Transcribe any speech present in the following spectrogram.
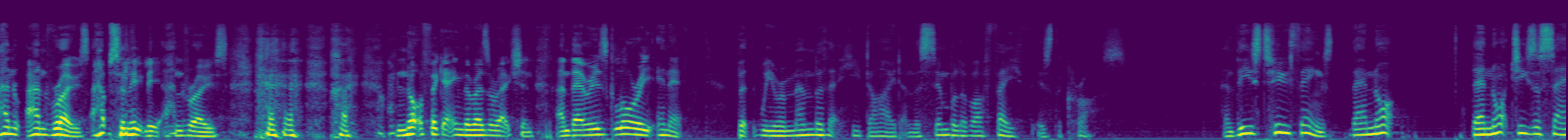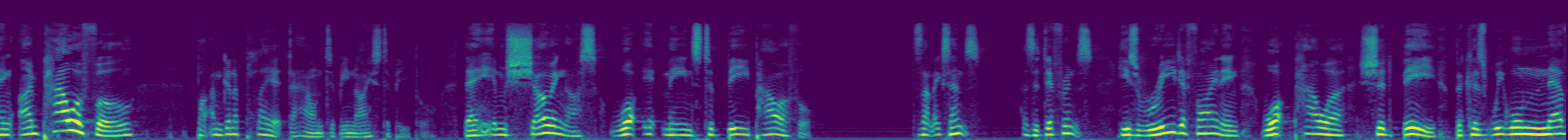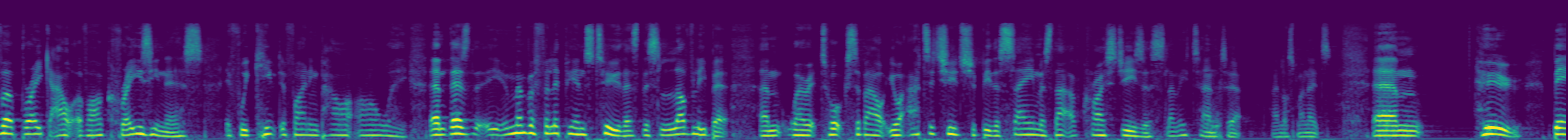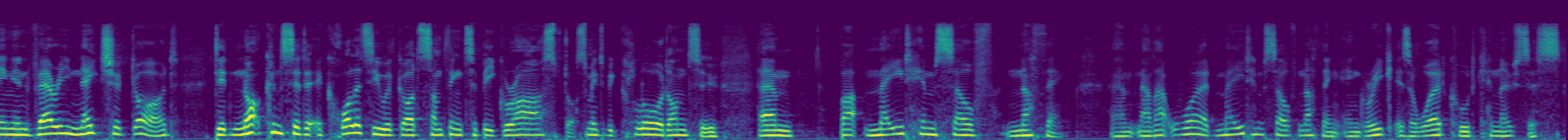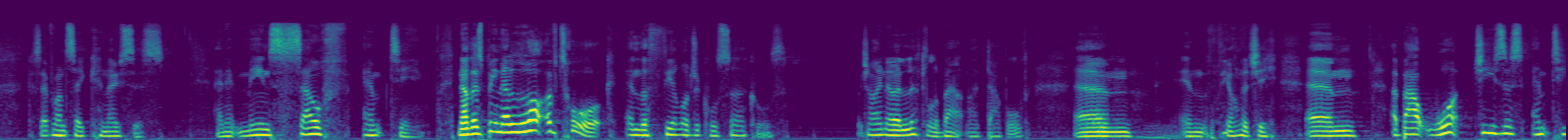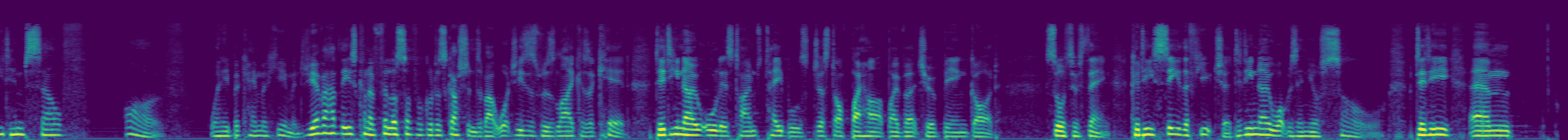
and, and rose, absolutely, and rose. I'm not forgetting the resurrection, and there is glory in it. But we remember that he died, and the symbol of our faith is the cross. And these two things, they're not, they're not Jesus saying, I'm powerful, but I'm going to play it down to be nice to people. They're him showing us what it means to be powerful. Does that make sense? as a difference. He's redefining what power should be because we will never break out of our craziness if we keep defining power our way. Um, there's the, you remember Philippians 2, there's this lovely bit um, where it talks about your attitude should be the same as that of Christ Jesus. Let me turn to it. I lost my notes. Um, who, being in very nature God, did not consider equality with God something to be grasped or something to be clawed onto. Um, but made himself nothing. Um, now, that word, made himself nothing, in Greek is a word called kenosis. Because everyone say kenosis. And it means self emptying. Now, there's been a lot of talk in the theological circles, which I know a little about, I dabbled um, in theology, um, about what Jesus emptied himself of when he became a human? Did you ever have these kind of philosophical discussions about what Jesus was like as a kid? Did he know all his times tables just off by heart by virtue of being God? Sort of thing. Could he see the future? Did he know what was in your soul? Did he. Um,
